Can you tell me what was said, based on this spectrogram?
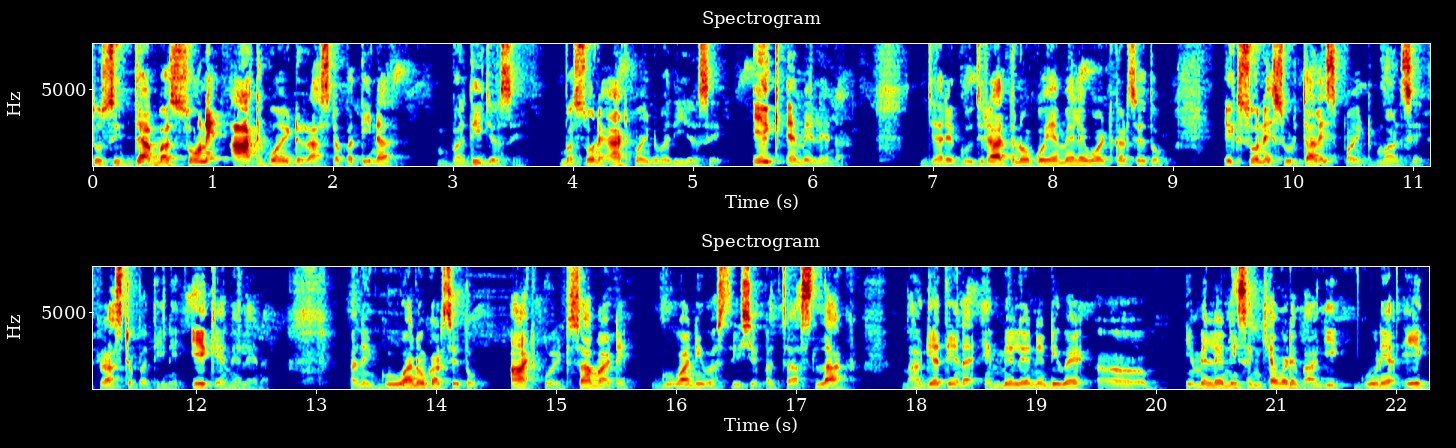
તો સીધા બસો ને આઠ પોઈન્ટ રાષ્ટ્રપતિના વધી જશે. બસો ને આઠ પોઈન્ટ વધી જશે. એક એમએલએના જ્યારે ગુજરાતનો કોઈ એમએલએ વોટ કરશે તો એકસો ને સુડતાલીસ પોઈન્ટ મળશે રાષ્ટ્રપતિને એક એમએલએના અને ગોવાનો કરશે તો આઠ પોઈન્ટ શા માટે? ગોવાની વસ્તી છે પચાસ લાખ. ભાગ્યા તેના એમએલએને ડિવાઈડ એમએલએની સંખ્યા વડે ભાગી ગુણ્યા એક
